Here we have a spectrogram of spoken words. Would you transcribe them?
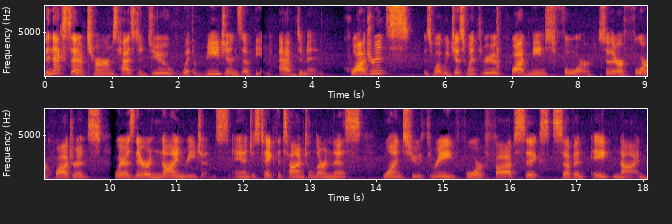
The next set of terms has to do with regions of the abdomen. Quadrants is what we just went through. Quad means four. So there are four quadrants, whereas there are nine regions. And just take the time to learn this. One, two, three, four, five, six, seven, eight, nine.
